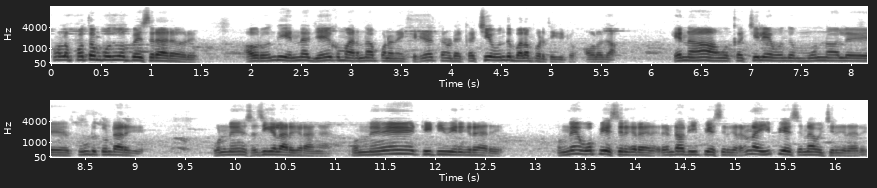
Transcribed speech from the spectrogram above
அவங்கள பொத்தம் பொதுவாக பேசுகிறாரு அவர். அவர் வந்து என்ன ஜெயக்குமார் என்ன பண்ணணும்னு கேட்டீங்கன்னா தன்னுடைய கட்சியை வந்து பலப்படுத்திக்கிட்டோம். அவ்வளோதான் ஏன்னா அவங்க கட்சியிலே வந்து மூணு நாலு துண்டு துண்டாக இருக்குது ஒன்று சசிகலா இருக்கிறாங்க. ஒன்று டிடிவி இருக்கிறாரு. ஒன்றே ஓபிஎஸ் இருக்கிறாரு ரெண்டாவது இபிஎஸ் இருக்கிறாரு. ஆனால் இபிஎஸ் என்ன வச்சிருக்கிறாரு?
